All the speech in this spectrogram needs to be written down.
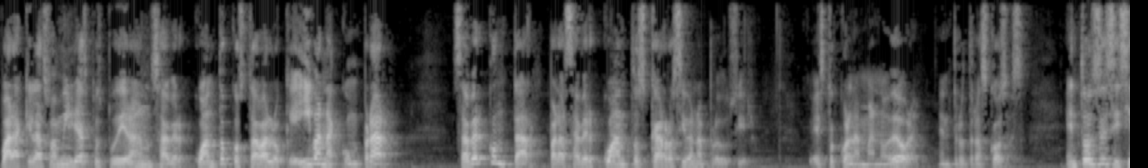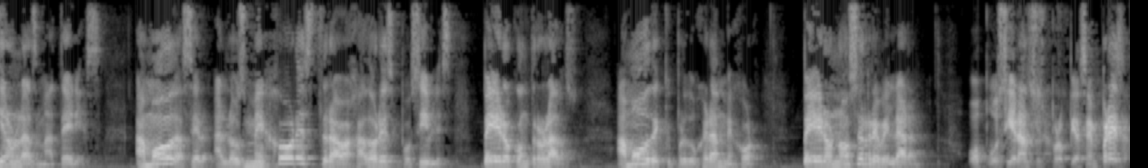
para que las familias pues pudieran saber cuánto costaba lo que iban a comprar. Saber contar para saber cuántos carros iban a producir. Esto con la mano de obra, entre otras cosas. Entonces hicieron las materias, a modo de hacer a los mejores trabajadores posibles, pero controlados, a modo de que produjeran mejor, pero no se rebelaran o pusieran sus propias empresas.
